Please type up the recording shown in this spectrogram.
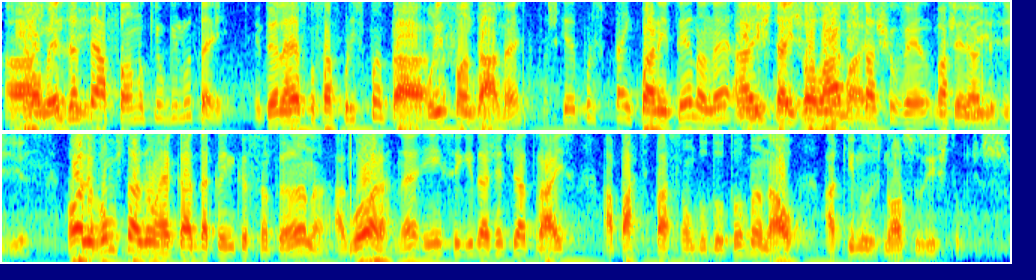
Ah, Pelo menos essa é a fama que o Bilu tem. Então ele é responsável por espantar. Por espantar, chuva. né? Acho que é por isso que está em quarentena, né? Ele Aí está isolado e está chovendo bastante entendi. esses dias. Olha, vamos trazer um recado da Clínica Santa Ana agora, né? E em seguida a gente já traz a participação do Dr. Nanal aqui nos nossos estúdios.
